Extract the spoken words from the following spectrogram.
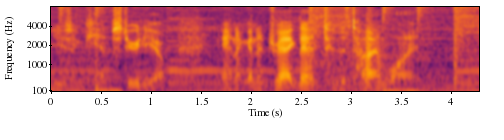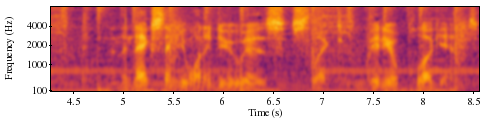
using Cam Studio. And I'm going to drag that to the timeline. And then the next thing you want to do is select video plugins.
